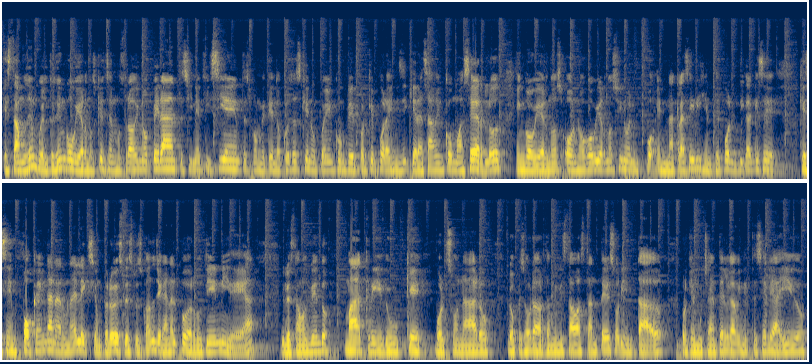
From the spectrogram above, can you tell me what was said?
estamos envueltos en gobiernos que se han mostrado inoperantes, ineficientes, prometiendo cosas que no pueden cumplir porque por ahí ni siquiera saben cómo hacerlos, en gobiernos o no gobiernos, sino en, una clase dirigente política que se, que se enfoca en ganar una elección, pero después, después cuando llegan al poder no tienen ni idea. Y lo estamos viendo Macri, Duque, Bolsonaro, López Obrador también está bastante desorientado porque mucha gente del gabinete se le ha ido.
